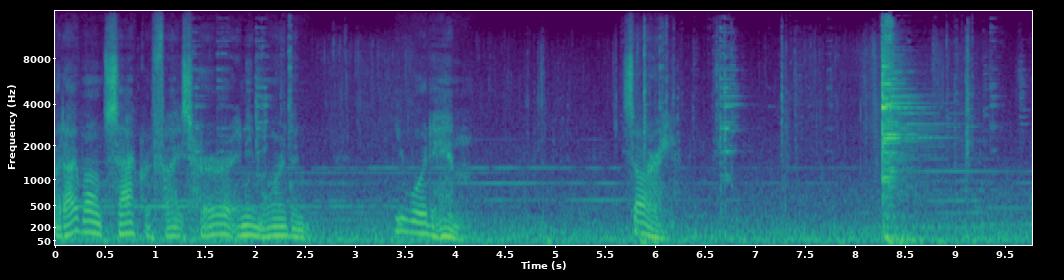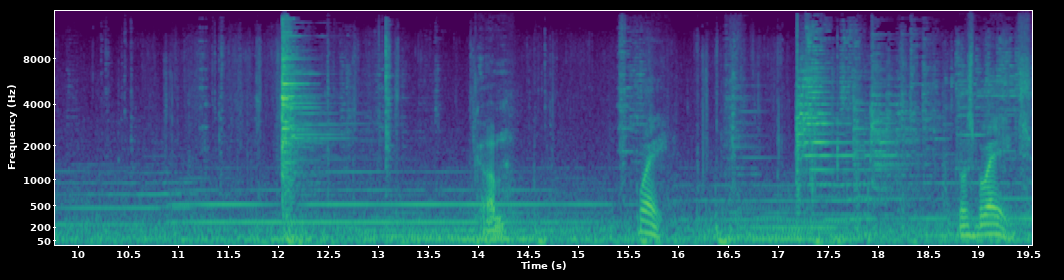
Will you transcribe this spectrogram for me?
But I won't sacrifice her any more than you would him. Sorry. Come. Wait. Those blades.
